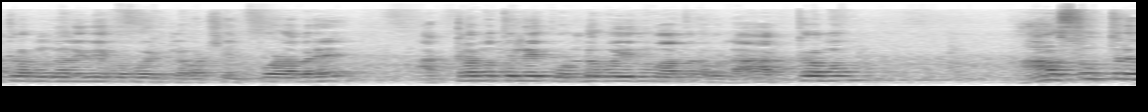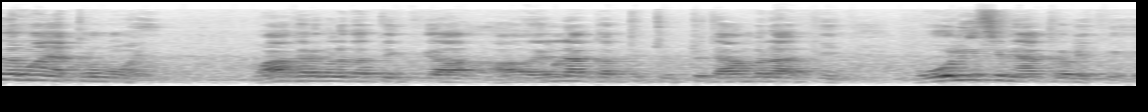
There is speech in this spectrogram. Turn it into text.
അക്രമങ്ങളിലേക്ക് പോയിട്ടില്ല. പക്ഷേ ഇപ്പോൾ അവരെ അക്രമത്തിലേക്ക് കൊണ്ടുപോയി എന്ന് മാത്രമല്ല ആ അക്രമം ആസൂത്രിതമായ അക്രമമായി. വാഹനങ്ങൾ കത്തിക്കുക എല്ലാം കത്തി ചുറ്റു ചാമ്പലാക്കി പോലീസിനെ ആക്രമിക്കുക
